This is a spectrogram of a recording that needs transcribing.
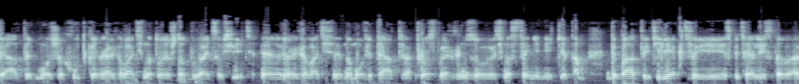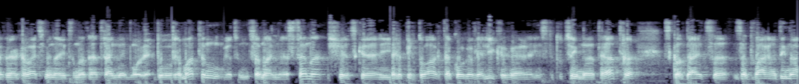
тэатр можа хутка рэагаваць на тое што адбываецца ў свеце рэагаваць на мове тэатра просто арганізоўваць на сцэне нейкія там дэбаты ці лекцыі спецыялістаў рэагаваць менавіта на тэатральнай мове бо драматын гэта нацыянальная сцэна шведская і рэпертуар такога вялікага інстытуцыйнага тэатра складаецца за два гады на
